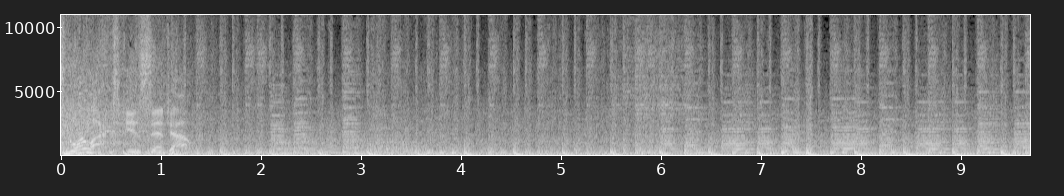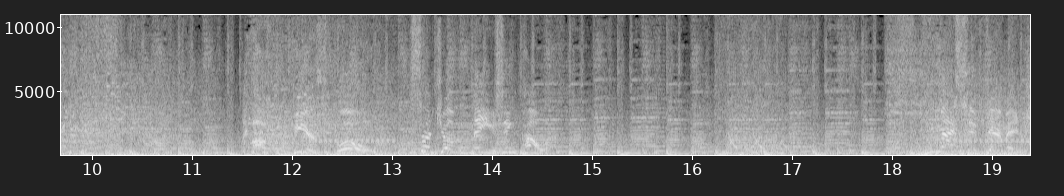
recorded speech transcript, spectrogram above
Snorlax is sent out. Power! Massive damage!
